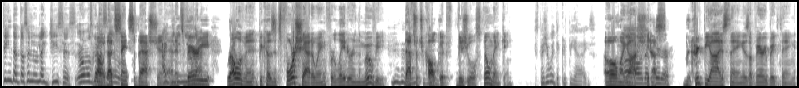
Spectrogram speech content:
thing that doesn't look like Jesus? I was gonna No, say, that's Saint Sebastian, I and it's very relevant because it's foreshadowing for later in the movie. That's Mhm, what you call mhm. good visual filmmaking. especially with the creepy eyes. Oh my Oh, gosh, the yes. the creepy eyes thing is a very big thing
